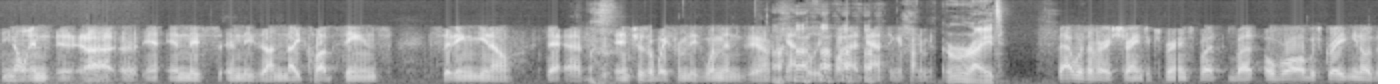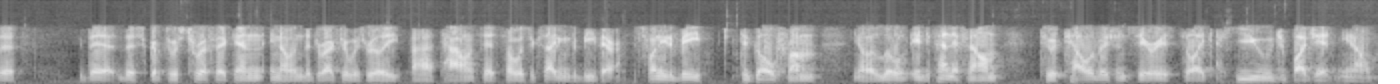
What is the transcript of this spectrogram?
you know, in uh, in, in these in these uh, nightclub scenes, sitting, you know, da- uh, inches away from these women, you know, scantily clad, dancing in front of me. Right. That was a very strange experience, but but overall it was great. You know, the the the script was terrific, and you know, and the director was really uh, talented. So it was exciting to be there. It's funny to be to go from you know a little independent film to a television series to like a huge budget, you know,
